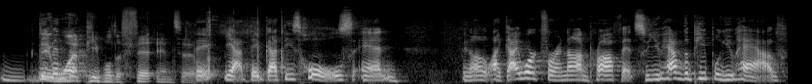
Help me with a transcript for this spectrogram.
they even want the- people to fit into. They, yeah, they've got these holes, and you know, like I work for a nonprofit, so you have the people you have,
